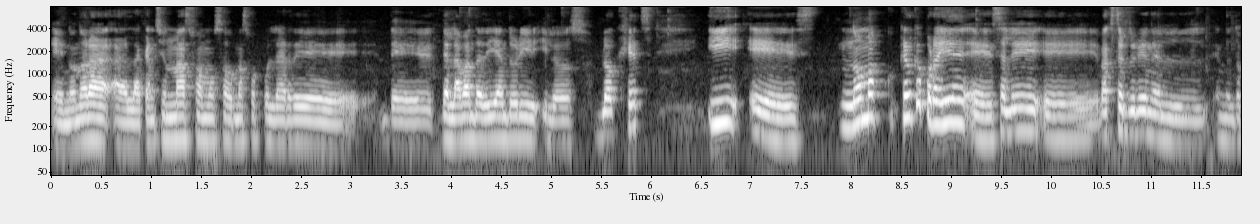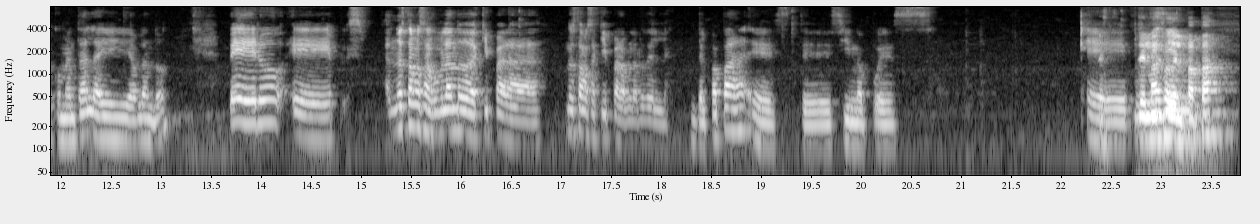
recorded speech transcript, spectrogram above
en honor a, a la canción más famosa o más popular de, de, de la banda de Ian Dury y los Blockheads. Y eh, no me creo que por ahí eh, sale eh, Baxter Dury en el, en el documental ahí hablando. Pero eh, pues, no estamos hablando de aquí para. No estamos aquí para hablar del, del papá, este, sino pues. Del hijo bien del papá.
